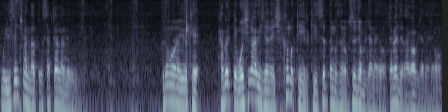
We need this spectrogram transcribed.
뭐 1cm만 놔두고 싹 잘라내봅니다. 그러면은 이렇게 박을 때 워싱하기 전에 시커멓게 이렇게 있었던 것은 없어져 버리잖아요. 잘라져 나가 버리잖아요.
